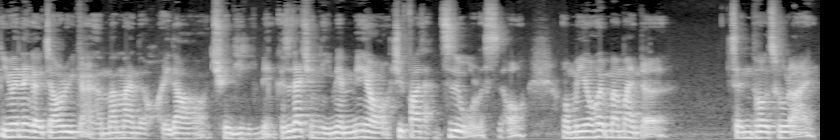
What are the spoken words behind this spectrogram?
因为那个焦虑感而慢慢的回到群体里面。可是，在群体里面没有去发展自我的时候，我们又会慢慢的挣脱出来，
